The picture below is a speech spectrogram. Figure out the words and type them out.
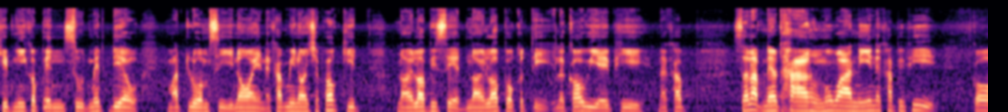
คลิปนี้ก็เป็นสูตรเม็ดเดียว มัดรวม 4 นอยนะครับมีนอยเฉพาะกิจนอยรอบพิเศษนอยรอบปกติ แล้วก็ VIP นะครับสำหรับแนวทางเมื่อวานนี้นะครับพี่ๆก็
